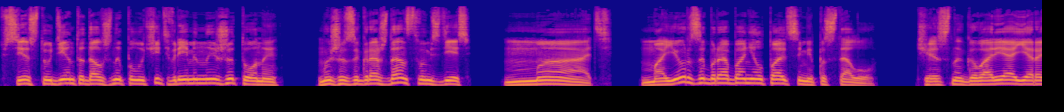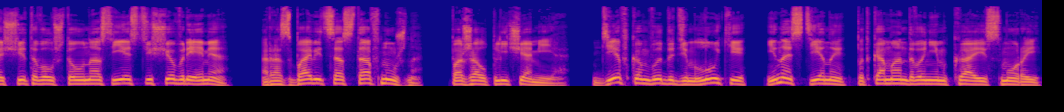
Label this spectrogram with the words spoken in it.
Все студенты должны получить временные жетоны. Мы же за гражданством здесь. Мать! Майор забарабанил пальцами по столу. Честно говоря, я рассчитывал, что у нас есть еще время. Разбавить состав нужно. Пожал плечами я. Девкам выдадим луки и на стены под командованием Каи с Морой.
